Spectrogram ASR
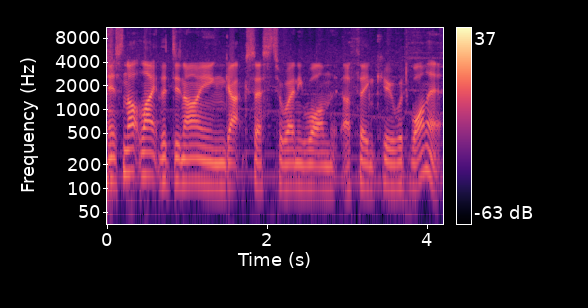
it's not like they're denying access to anyone, I think, who would want it.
